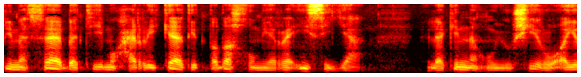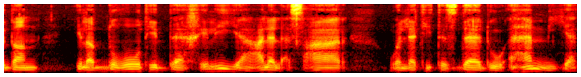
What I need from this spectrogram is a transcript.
بمثابة محركات التضخم الرئيسية لكنه يشير أيضا إلى الضغوط الداخلية على الأسعار والتي تزداد أهمية.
